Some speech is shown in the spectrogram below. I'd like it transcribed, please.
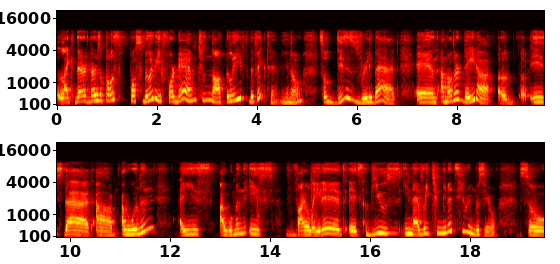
like there there's a pos- possibility for them to not believe the victim you know so this is really bad and another data uh, is that um, a woman is a woman is violated, it's abused in every two minutes here in Brazil. So,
